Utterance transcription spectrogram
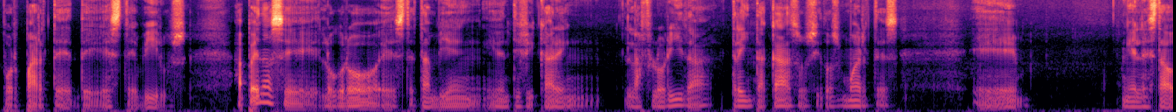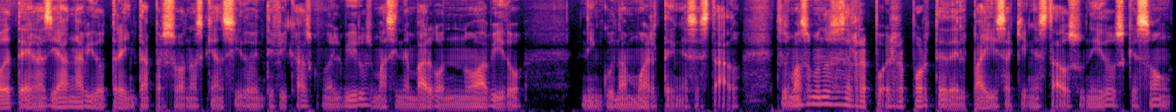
por parte de este virus. Apenas se logró este, también identificar en la Florida 30 casos y dos muertes. En el estado de Texas ya han habido 30 personas que han sido identificadas con el virus, más sin embargo no ha habido ninguna muerte en ese estado. Entonces más o menos es el, el reporte del país aquí en Estados Unidos, que son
